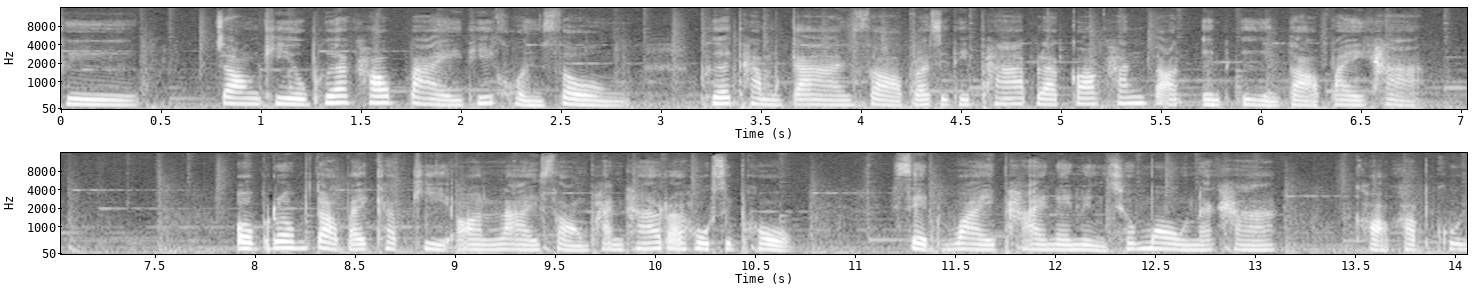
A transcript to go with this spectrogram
คือ จองคิวเพื่อเข้าไปที่ขนส่ง พื่อทำการสอบประสิทธิภาพแล้วก็ขั้นตอนอื่น ๆ ต่อไปค่ะ อบรมต่อไปขับขี่ออนไลน์ 2,566 เสร็จไวภายใน 1 ชั่วโมงนะคะ ขอขอบคุณ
